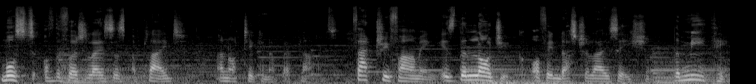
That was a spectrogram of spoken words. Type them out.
most of the fertilizers applied are not taken up by plants. Factory farming is the logic of industrialization. The methane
